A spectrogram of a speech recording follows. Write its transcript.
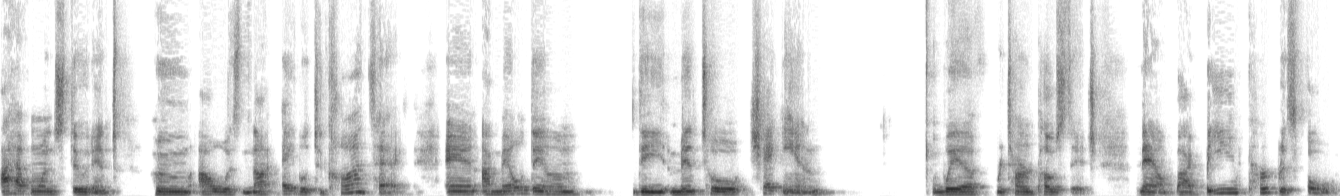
I have one student whom I was not able to contact, and I mailed them the mental check in with return postage. Now, by being purposeful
